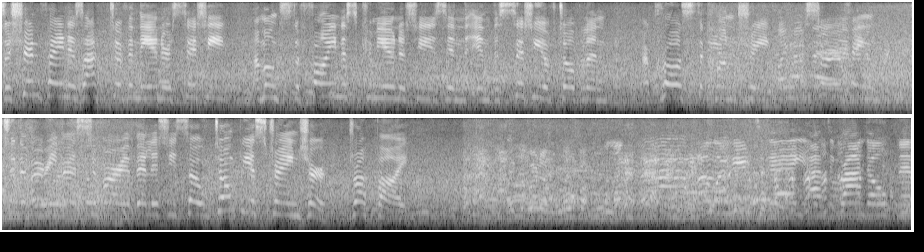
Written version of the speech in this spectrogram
So Sinn Féin is active in the inner city amongst the finest communities in, in the city of Dublin across the country serving to the very best of our ability. So don't be a stranger, drop by. Well, we're here today at the grand opening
